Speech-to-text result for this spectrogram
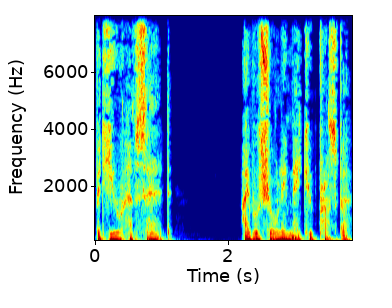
But you have said, I will surely make you prosper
